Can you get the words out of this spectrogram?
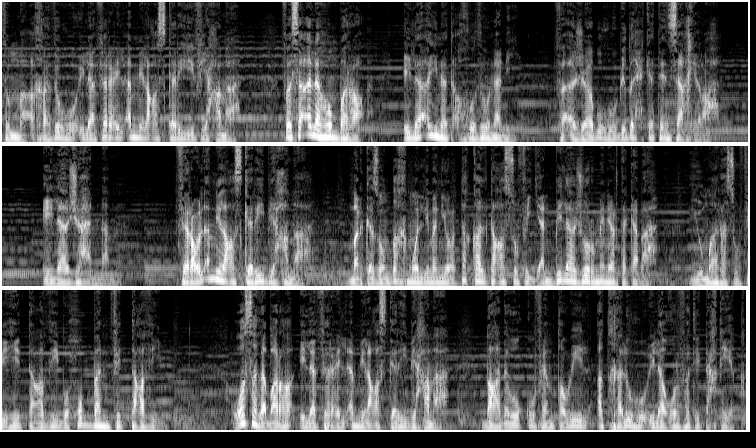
ثم أخذوه إلى فرع الأمن العسكري في حماة. فسألهم براء إلى أين تأخذونني؟ فأجابوه بضحكة ساخرة إلى جهنم. فرع الأمن العسكري بحماة مركز ضخم لمن يعتقل تعسفيا بلا جرم ارتكبه. يمارس فيه التعذيب حبا في التعذيب. وصل براء إلى فرع الأمن العسكري بحماه بعد وقوف طويل أدخلوه إلى غرفة التحقيق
